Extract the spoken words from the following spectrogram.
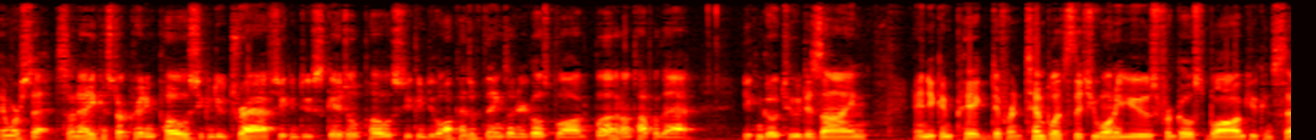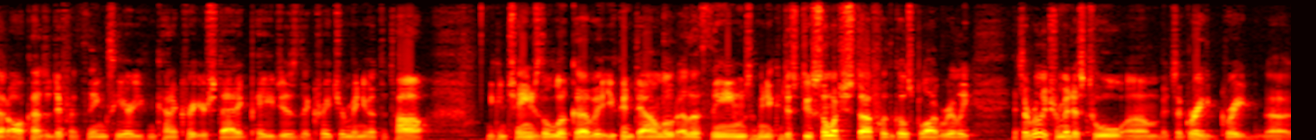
And we're set. So now you can start creating posts, you can do drafts, you can do scheduled posts, you can do all kinds of things on your Ghost blog. But on top of that, you can go to design and you can pick different templates that you want to use for Ghost blog. You can set all kinds of different things here. You can kind of create your static pages that create your menu at the top. You can change the look of it. You can download other themes. I mean, you can just do so much stuff with Ghost blog really. It's a really tremendous tool. Um, it's a great, great uh,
